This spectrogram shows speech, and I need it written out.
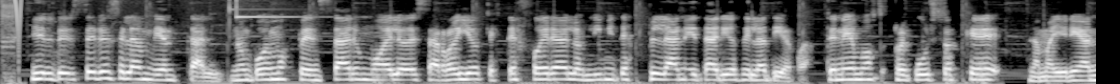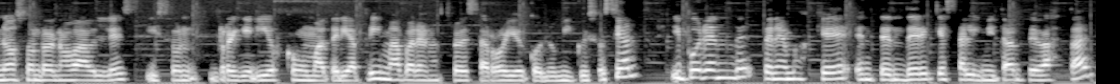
y el tercero es el ambiental. No podemos pensar un modelo de desarrollo que esté fuera de los límites planetarios de la Tierra. Tenemos recursos que la mayoría no son renovables y son requeridos como materia prima para nuestro desarrollo económico y social y por ende tenemos que entender que esa limitante va a estar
